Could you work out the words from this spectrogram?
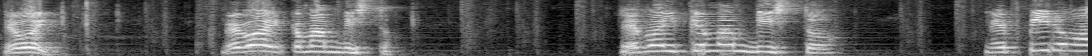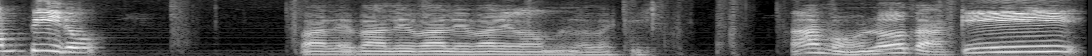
¡Me voy! ¡Me voy! ¡Que me han visto! ¡Me voy! ¡Que me han visto! ¡Me piro, vampiro! Vale, vale, vale, vale, vámonos de aquí. Vámonos de aquí.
